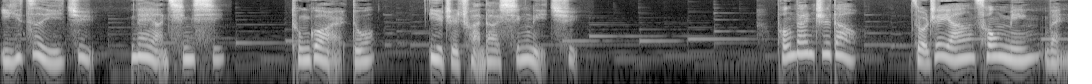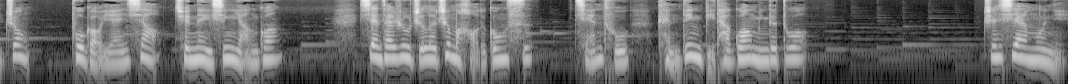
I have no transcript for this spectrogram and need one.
一字一句那样清晰，通过耳朵，一直传到心里去。彭丹知道，左志阳聪明稳重，不苟言笑，却内心阳光。现在入职了这么好的公司，前途肯定比他光明的多。真羡慕你，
